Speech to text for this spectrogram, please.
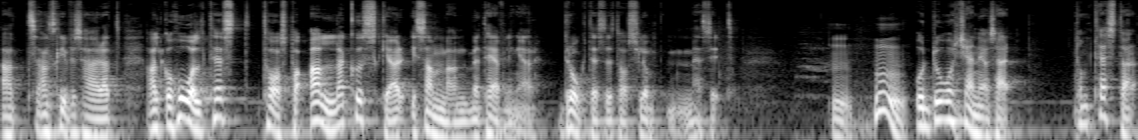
Att han skriver så här att alkoholtest tas på alla kuskar i samband med tävlingar. Drogtestet tas slumpmässigt. Hmm. Och då känner jag så här. De testar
